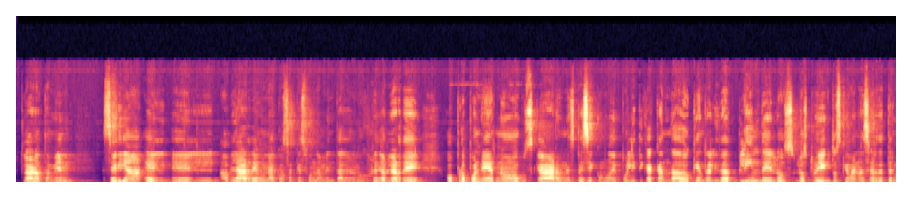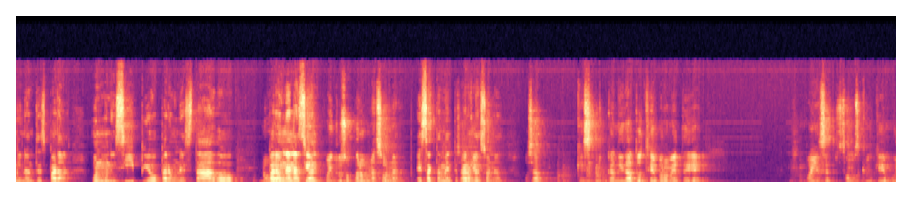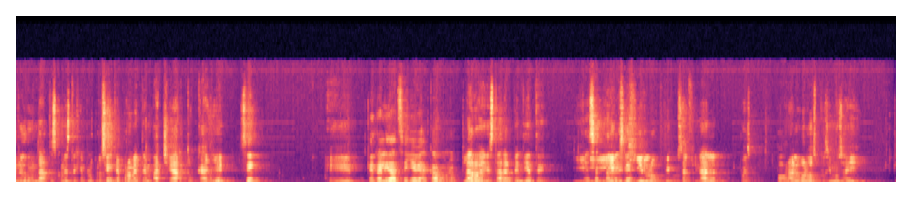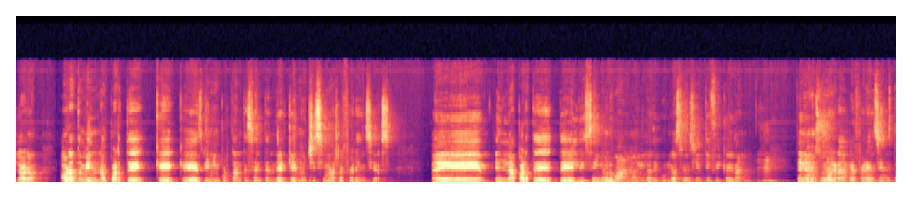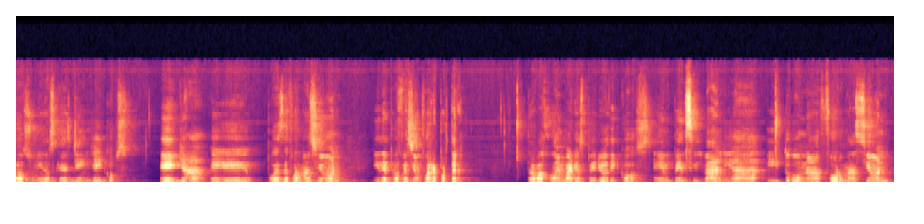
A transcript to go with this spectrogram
Claro, también sería el, hablar de una cosa que es fundamental, a lo mejor de hablar de, o proponer, ¿no? O buscar una especie como de política candado que en realidad blinde los, los proyectos que van a ser determinantes para un municipio, para un estado, para una nación. O incluso para una zona. Exactamente, para una zona. O sea, que si tu candidato te promete Oye, somos creo que muy redundantes con este ejemplo, pero si te prometen bachear tu calle. Sí. Eh, que en realidad se lleve a cabo, ¿no? Claro, y estar al pendiente y, y exigirlo. Digo, al final, pues por algo los pusimos ahí. Claro. Ahora, también una parte que, que es bien importante es entender que hay muchísimas referencias. Eh, en la parte del diseño urbano y la divulgación científica, Iván, tenemos una gran referencia en Estados Unidos que es Jane Jacobs. Ella, eh, pues de formación y de profesión fue reportera. Trabajó en varios periódicos en Pensilvania y tuvo una formación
